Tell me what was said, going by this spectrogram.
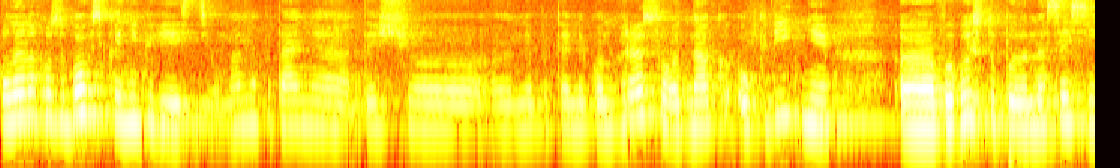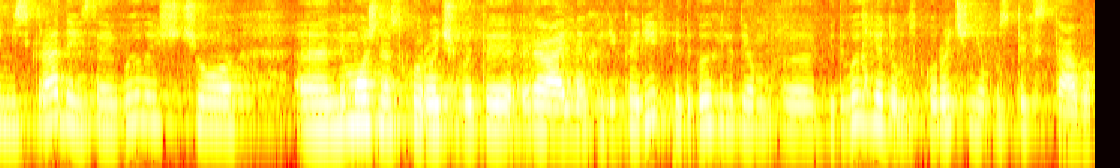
Олена Козубовська, Нік Вєсті. У мене питання дещо е, не по темі конгресу. Однак у квітні е, ви виступили на сесії міськради і заявили, що е, не можна скорочувати реальних лікарів під виглядом, під виглядом скорочення пустих ставок.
